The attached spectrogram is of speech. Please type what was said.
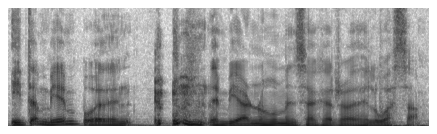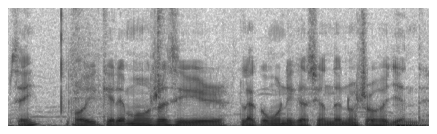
Y también pueden enviarnos un mensaje a través del WhatsApp, ¿sí? Hoy queremos recibir la comunicación de nuestros oyentes.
